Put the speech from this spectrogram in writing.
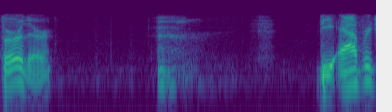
Further, the average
